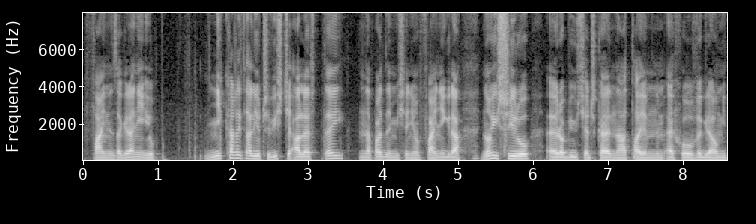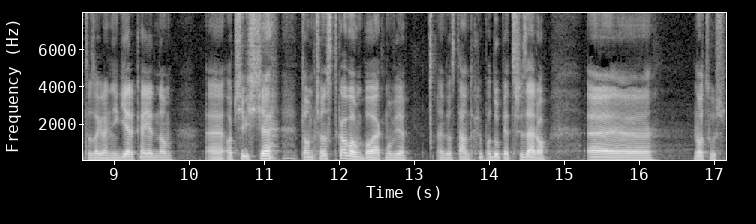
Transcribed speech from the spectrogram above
fajne zagranie i nie każdej talii oczywiście, ale w tej naprawdę mi się nią fajnie gra. No i Shiru e, robi ucieczkę na tajemnym echu, wygrał mi to zagranie gierkę jedną, e, oczywiście tą cząstkową, bo jak mówię, e, dostałem trochę po dupie 3-0. E, no cóż,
